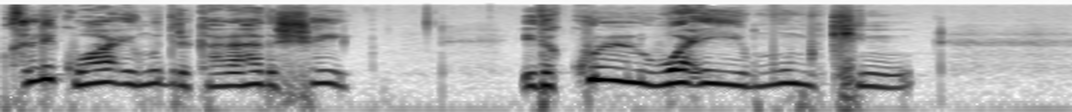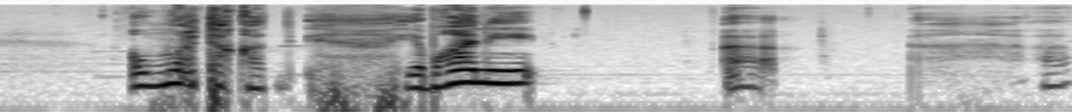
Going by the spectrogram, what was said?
خليك واعي ومدرك على هذا الشيء. إذا كل وعي ممكن أو معتقد يبغاني آه، آه،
